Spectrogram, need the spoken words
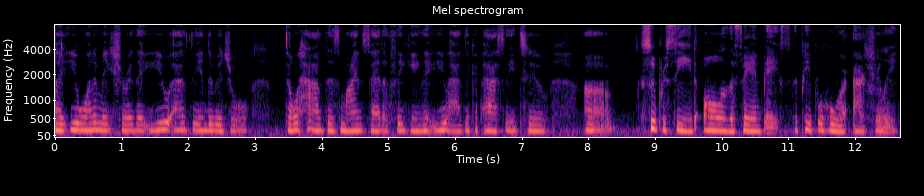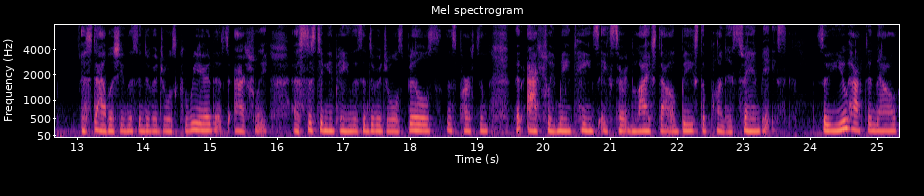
but you want to make sure that you, as the individual, don't have this mindset of thinking that you have the capacity to um, supersede all of the fan base, the people who are actually establishing this individual's career, that's actually assisting in paying this individual's bills, this person that actually maintains a certain lifestyle based upon his fan base. So you have to now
